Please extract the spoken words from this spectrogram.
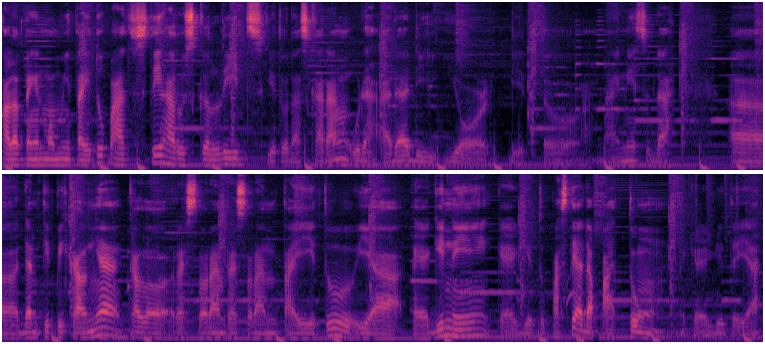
kalau pengen momitai itu pasti harus ke Leeds gitu. Nah, sekarang udah ada di York gitu. Nah, ini sudah uh, dan tipikalnya kalau restoran-restoran Thai itu ya kayak gini, kayak gitu. Pasti ada patung kayak gitu ya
